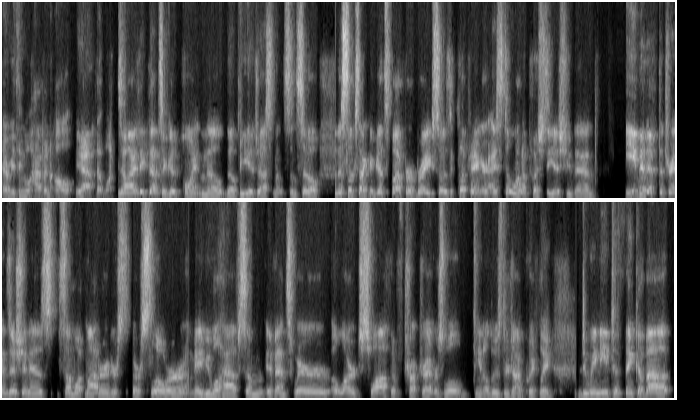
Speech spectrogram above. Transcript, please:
everything will happen all yeah. at once. No, I think that's a good point, and there'll there'll be adjustments. And so this looks like a good spot for a break. So as a cliffhanger, I still want to push the issue then even if the transition is somewhat moderate or, or slower, maybe we'll have some events where a large swath of truck drivers will, you know, lose their job quickly. Do we need to think about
